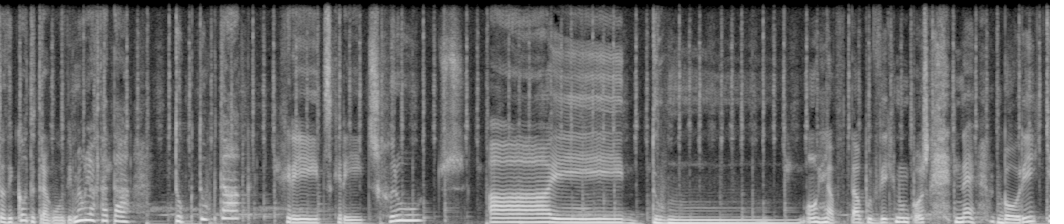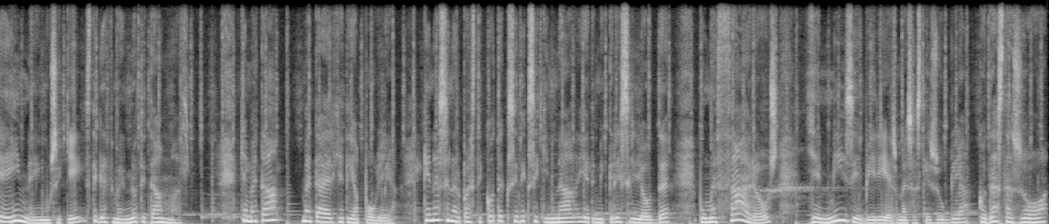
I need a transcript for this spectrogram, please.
το δικό του τραγούδι με όλα αυτά τα τουκ τουκ τακ, χρίτς, χρίτς, χρούτς, Όλα αυτά που δείχνουν πως ναι, μπορεί και είναι η μουσική στην καθημερινότητά μας. Και μετά, μετά έρχεται η απώλεια και ένα συναρπαστικό ταξίδι ξεκινά για τη μικρή Σιλόντε που με θάρρος γεμίζει εμπειρίες μέσα στη ζούγκλα, κοντά στα ζώα,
